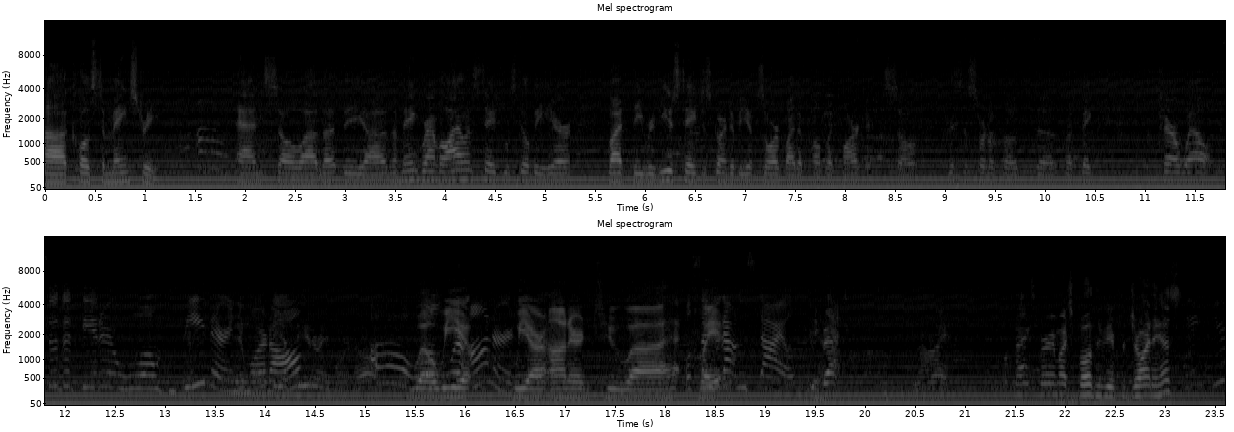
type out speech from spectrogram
uh, close to Main Street. And so uh, the the, uh, the main Granville Island stage will still be here, but the Revue stage is going to be absorbed by the public market. So this is sort of the, the, the big farewell. So the theater won't be there It anymore won't at all. be a theater anymore. No. Oh, Well, we we're uh, honored. we are honored to uh, ha- We'll play. send it out in style. You bet. All right. Well, thanks very much, both of you, for joining us. Thank you.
